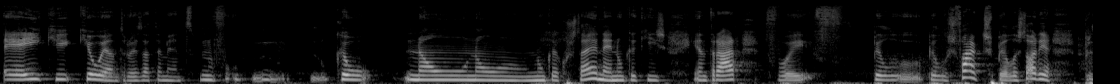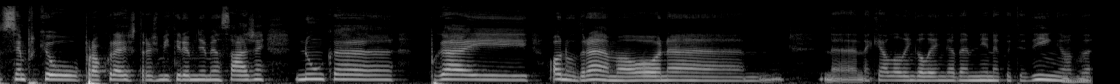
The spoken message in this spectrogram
É aí que, que eu entro, exatamente. No, no que eu não, não, nunca gostei, nem nunca quis entrar, foi pelo, pelos factos, pela história. Sempre que eu procurei transmitir a minha mensagem, nunca peguei ou no drama ou na, na naquela lenga-lenga da menina coitadinha, uhum. de,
